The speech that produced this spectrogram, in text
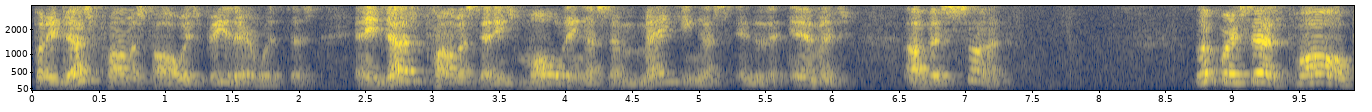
But he does promise to always be there with us. And he does promise that he's molding us and making us into the image of his son. Look what he says. Paul,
